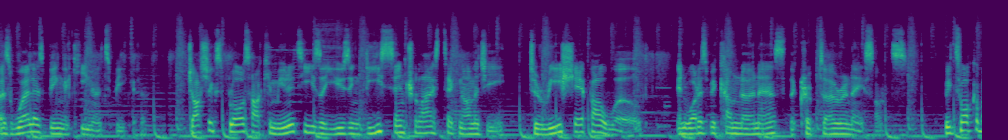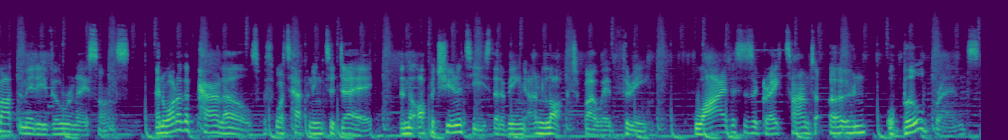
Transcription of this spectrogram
as well as being a keynote speaker. Josh explores how communities are using decentralized technology to reshape our world in what has become known as the crypto renaissance. We talk about the medieval renaissance and what are the parallels with what's happening today and the opportunities that are being unlocked by Web3. Why this is a great time to own or build brands,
